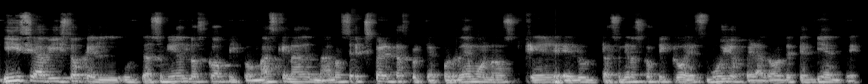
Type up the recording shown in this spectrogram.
y se ha visto que el ultrasonido endoscópico, más que nada en manos expertas, porque acordémonos que el ultrasonido endoscópico es muy operador dependiente,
